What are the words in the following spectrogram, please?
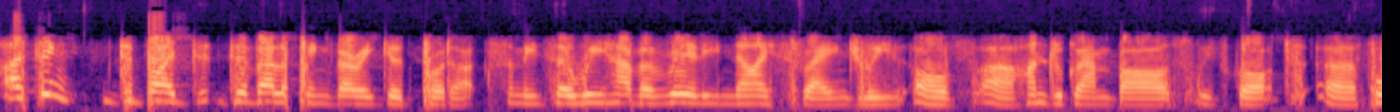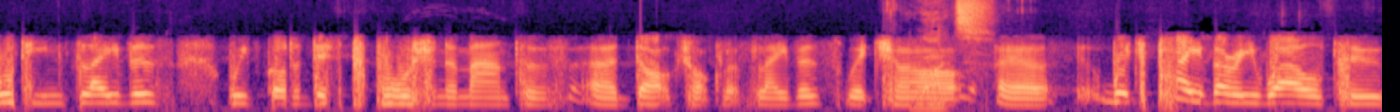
I think by d- developing very good products. I mean, so we have a really nice range we, of uh, 100 gram bars. We've got uh, 14 flavors. We've got a disproportionate amount of uh, dark chocolate flavors, which are Right. uh, which play very well to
